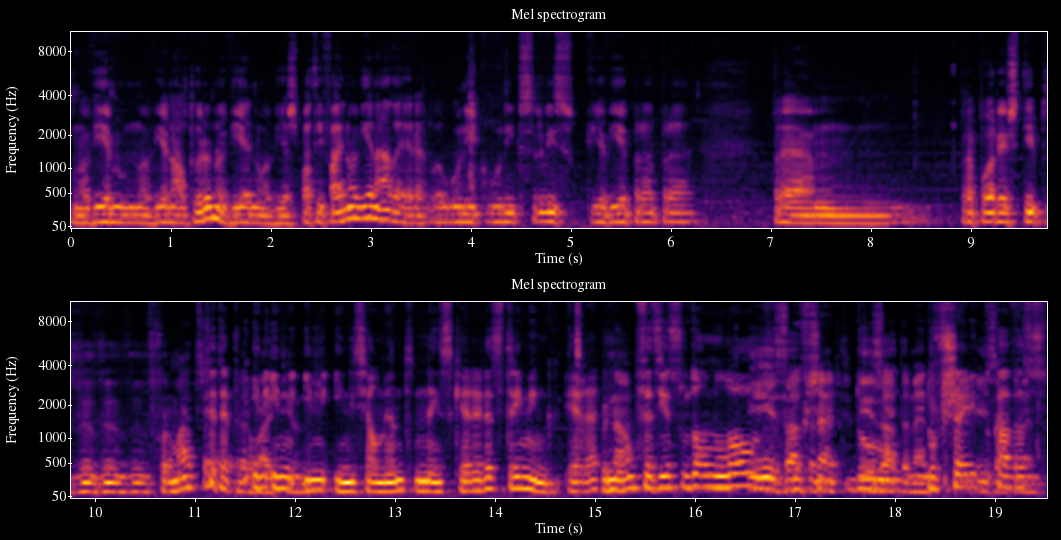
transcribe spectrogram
não havia, não havia na altura, não havia, não havia Spotify, não havia nada. Era o único, o único serviço que havia para, para, para, hum, para pôr este tipo de, de, de formatos. Sim, até porque in, in, inicialmente nem sequer era streaming, era fazia-se o download exatamente, do fecheiro, do, exatamente, do fecheiro e tocava-se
